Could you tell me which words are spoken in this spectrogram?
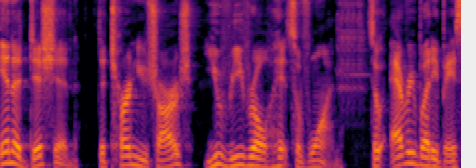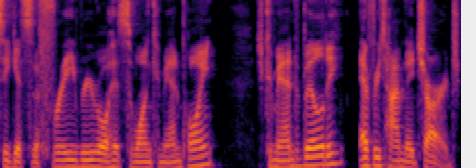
In addition, the turn you charge, you reroll hits of one. So everybody basically gets the free reroll hits of one command point, command ability every time they charge.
